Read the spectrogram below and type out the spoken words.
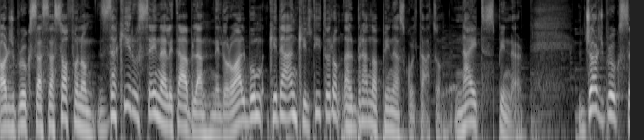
George Brooks al sassofono, Zakir Hussain alle tabla nel loro album che dà anche il titolo al brano appena ascoltato, Night Spinner. George Brooks,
